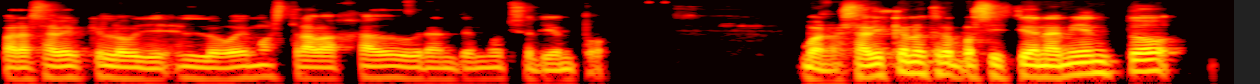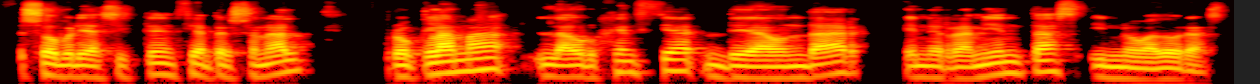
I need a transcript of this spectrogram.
para saber que lo hemos trabajado durante mucho tiempo. Bueno, sabéis que nuestro posicionamiento sobre asistencia personal proclama la urgencia de ahondar en herramientas innovadoras,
